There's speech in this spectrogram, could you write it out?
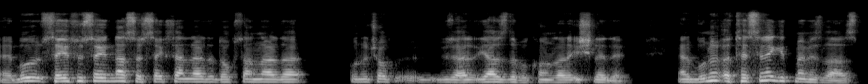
E, bu Seyyid Hüseyin Nasır 80'lerde 90'larda bunu çok güzel yazdı bu konuları işledi. Yani bunun ötesine gitmemiz lazım.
